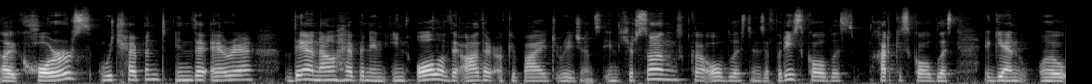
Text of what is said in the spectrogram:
like horrors which happened in the area, they are now happening in all of the other occupied regions in Khersonska Oblast, in Zaporizhska Oblast, Kharkivska Oblast. Again, uh,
